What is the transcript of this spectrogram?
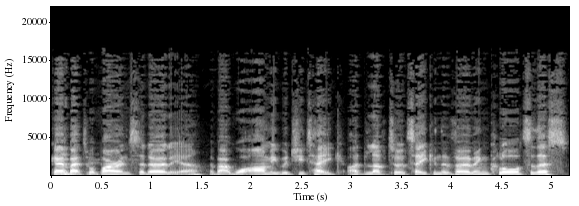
Going back to what Byron said earlier about what army would you take, I'd love to have taken the Vermin Claw to this.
